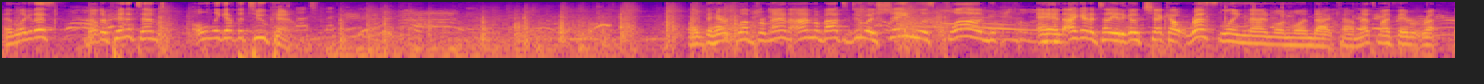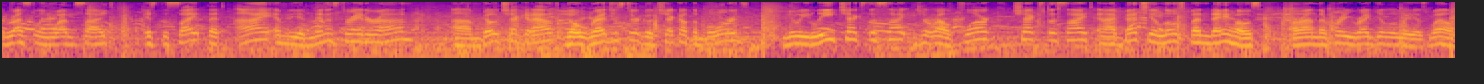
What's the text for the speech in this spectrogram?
and look at this. Another pin attempt only got the two count. Like the Hair Club for Men, I'm about to do a shameless plug, and I gotta tell you to go check out Wrestling911.com. That's my favorite re- wrestling website. It's the site that I am the administrator on. Um, go check it out. Go register. Go check out the boards. Nooie Lee checks the site. Jerrelle Clark checks the site, and I bet you Los Ben Dejos are on there pretty regularly as well.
